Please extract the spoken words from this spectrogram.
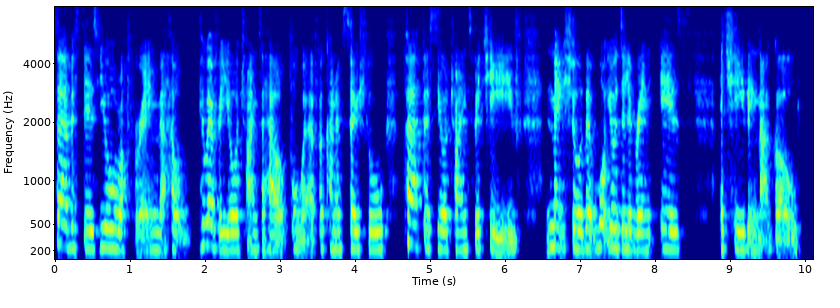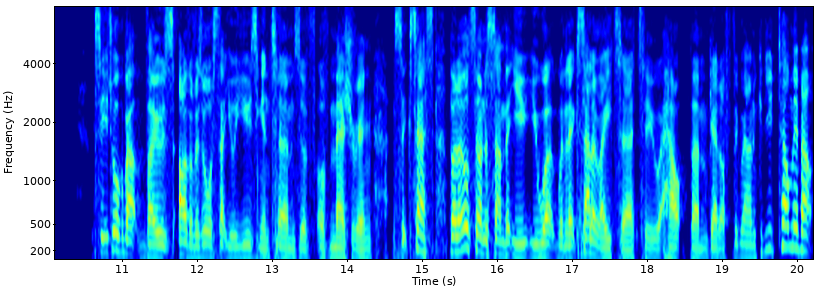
services you're offering that help whoever you're trying to help or whatever kind of social purpose you're trying to achieve, make sure that what you're delivering is achieving that goal. So you talk about those other resources that you're using in terms of, of measuring success, but I also understand that you, you work with an accelerator to help um, get off the ground. Could you tell me about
